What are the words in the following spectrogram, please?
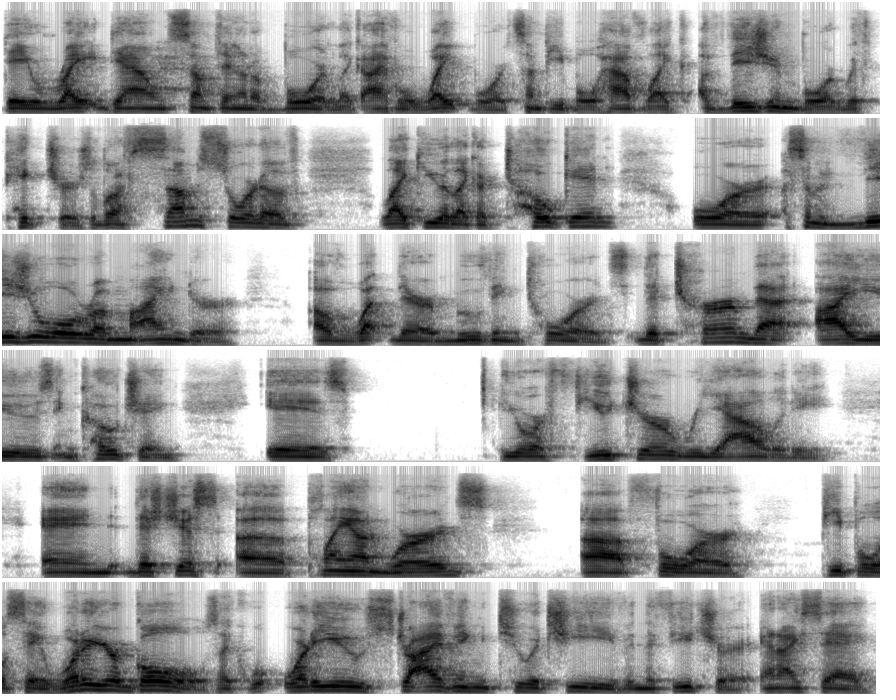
they write down something on a board. Like I have a whiteboard. Some people have like a vision board with pictures. They'll have some sort of like you, like a token or some visual reminder of what they're moving towards. The term that I use in coaching is your future reality. And there's just a play on words uh, for people will say, What are your goals? Like, what are you striving to achieve in the future? And I say,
